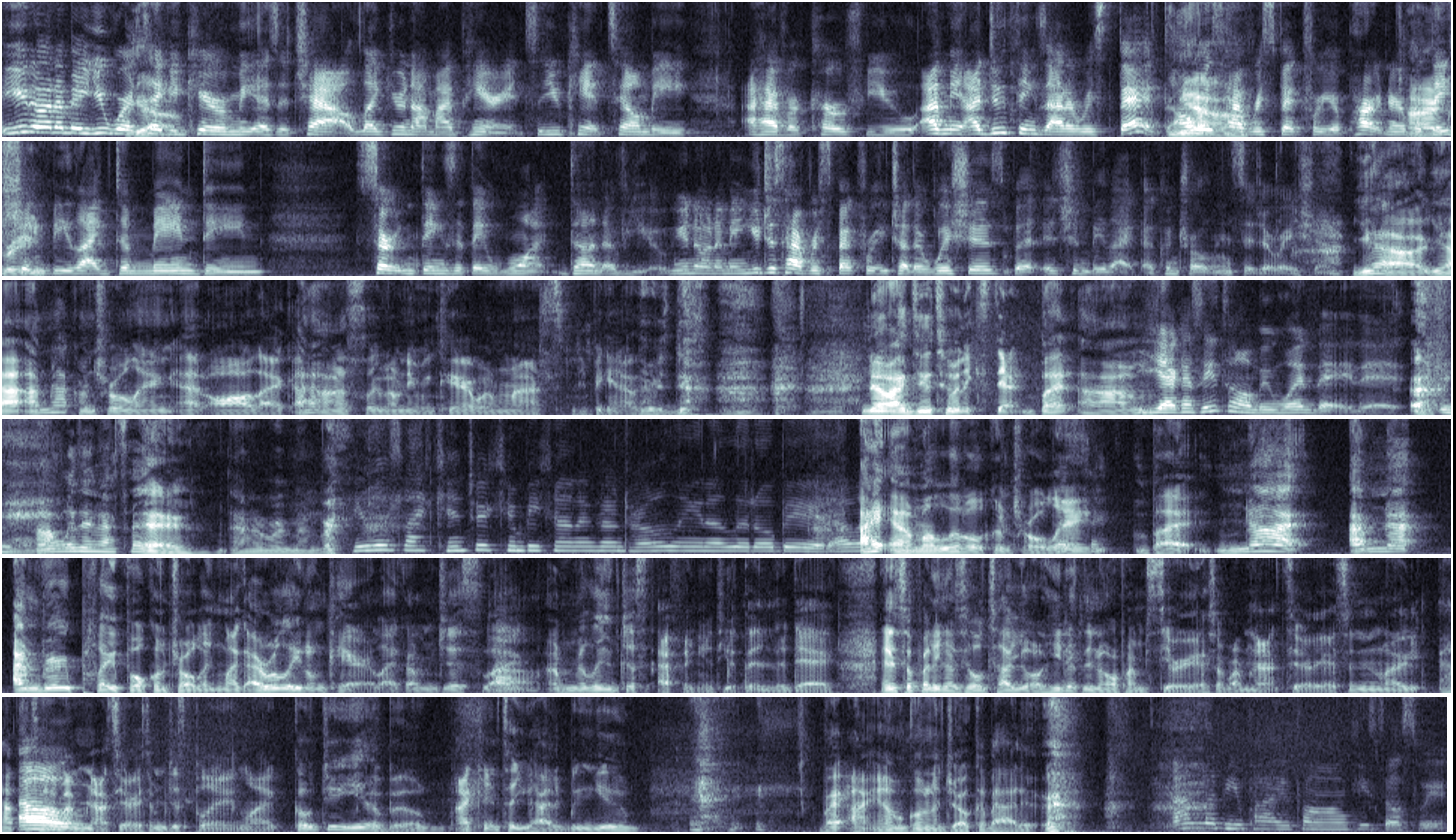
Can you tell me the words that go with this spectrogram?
you know what I mean? You weren't Yeah. taking care of me as a child. Like you're not my parent, so you can't tell me. I have a curfew. I mean, I do things out of respect. Always have respect for your partner, but I they agree. shouldn't be like demanding certain things that they want done of you. You know what I mean? You just have respect for each other wishes, but it shouldn't be like a controlling situation. yeah, yeah, I'm not controlling at all. Like I honestly don't even care what my significant others do. no, I do to an extent, but um, Yeah, because he told me one day that uh, what did I say? I don't remember. he was like, Kendrick can be kind of controlling a little bit. I, was I am a little controlling, but not. I'm not. I'm very playful, controlling. Like I really don't care. Like I'm just like Oh. I'm really just effing with you at the end of the day. And it's so funny because he'll tell you, oh, he doesn't know if I'm serious or if I'm not serious. And like half the Oh. time I'm oh. not serious. I'm just playing. Like go do you, boo. I can't tell you how to be you. but I am gonna joke about it. I love you, Potty Pong. He's so sweet.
